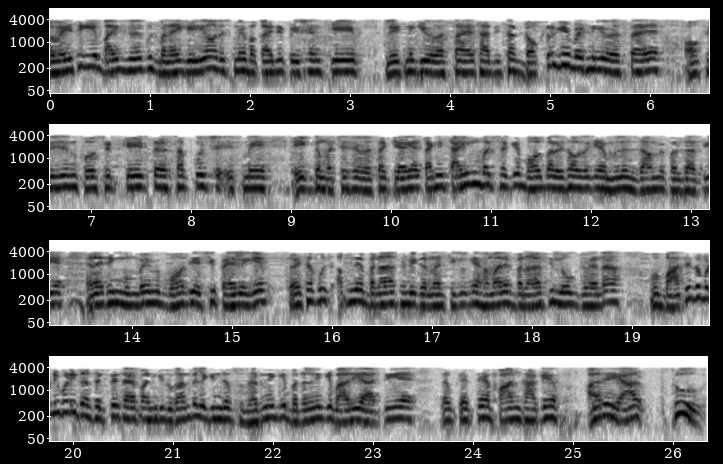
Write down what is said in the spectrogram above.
तो वैसे ये बाइक जो है कुछ बनाई गई है और इसमें बाकायदे पेशेंट के लेटने की व्यवस्था है, साथ ही साथ डॉक्टर के बैठने की व्यवस्था है। ऑक्सीजन फ़र्स्ट एड किट सब कुछ इसमें एकदम अच्छे से व्यवस्था किया गया, ताकि टाइम बच सके। बहुत बार ऐसा होता है कि एंबुलेंस जाम में फंस जाती है एंड आई थिंक मुंबई में बहुत ही अच्छी पहल है तो ऐसा कुछ अपने बनारस में भी करना चाहिए, क्योंकि हमारे बनारसी लोग जो है ना वो बातें तो बड़ी बड़ी कर सकते हैं चाय पान की दुकान पे, लेकिन जब सुधरने की, बदलने की बारी आती है, तब कहते हैं पान खा के, अरे यार, तू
